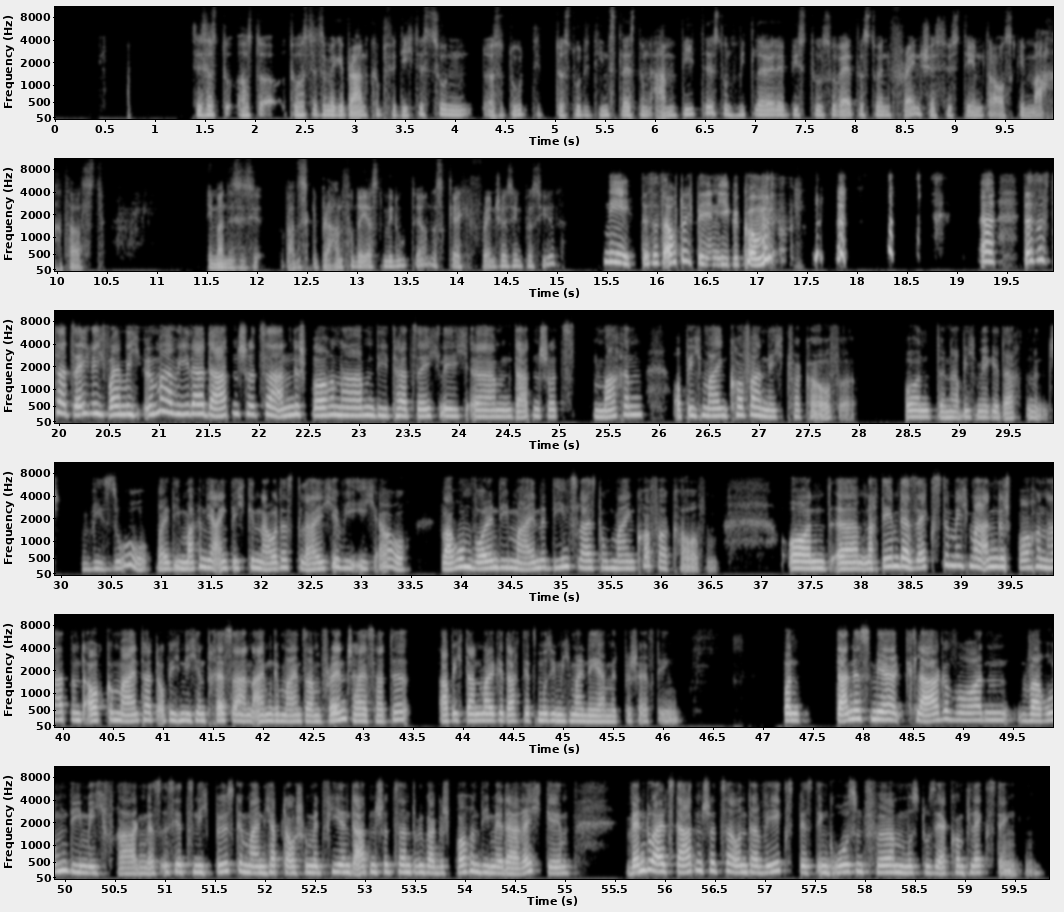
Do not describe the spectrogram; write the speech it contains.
Das heißt, du hast, du hast jetzt einmal geplant gehabt, für dich das zu, also du, dass du die Dienstleistung anbietest und mittlerweile bist du so weit, dass du ein Franchise-System daraus gemacht hast. Ich meine, das ist, war das geplant von der ersten Minute an, dass gleich Franchising passiert? Nee, das ist auch durch BNI gekommen. Äh, das ist tatsächlich, weil mich immer wieder Datenschützer angesprochen haben, die tatsächlich ähm, Datenschutz machen, ob ich meinen Koffer nicht verkaufe. Und dann habe ich mir gedacht, Mensch, wieso? Weil die machen ja eigentlich genau das Gleiche wie ich auch. Warum wollen die meine Dienstleistung, meinen Koffer kaufen? Und äh, nachdem der Sechste mich mal angesprochen hat und auch gemeint hat, ob ich nicht Interesse an einem gemeinsamen Franchise hatte, habe ich dann mal gedacht, jetzt muss ich mich mal näher mit beschäftigen. Und dann ist mir klar geworden, warum die mich fragen. Das ist jetzt nicht bös gemeint. Ich habe da auch schon mit vielen Datenschützern drüber gesprochen, die mir da recht geben. Wenn du als Datenschützer unterwegs bist in großen Firmen, musst du sehr komplex denken.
